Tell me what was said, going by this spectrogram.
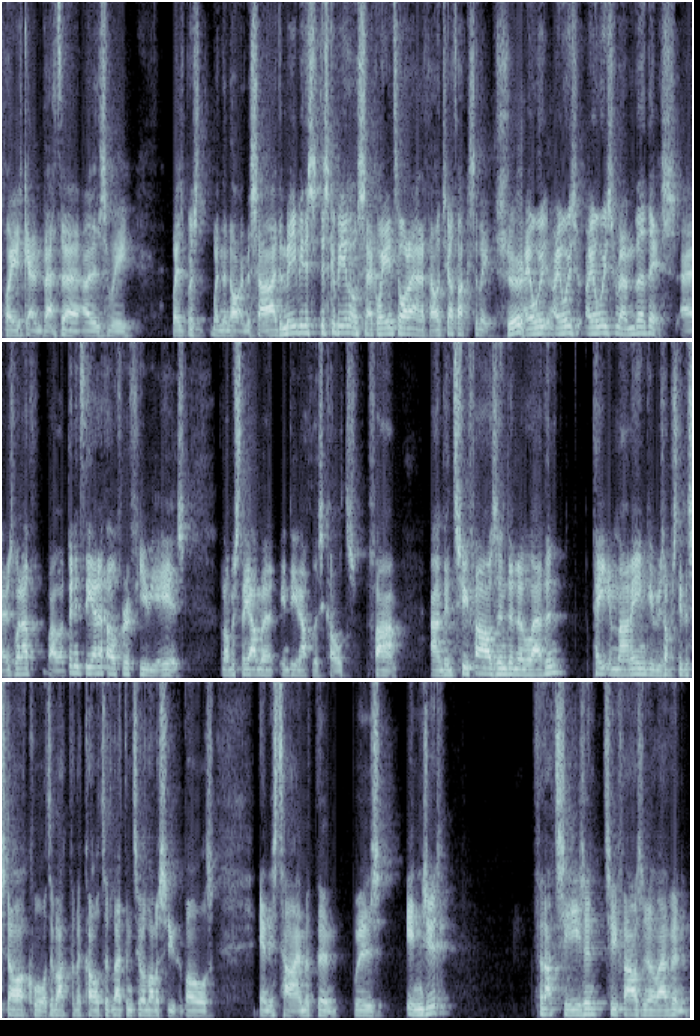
players getting better as we when, when they're not in the side, and maybe this this could be a little segue into our NFL chat. Actually, sure. I always I always I always remember this. Uh, when I've well I've been into the NFL for a few years, and obviously I'm an Indianapolis Colts fan. And in 2011, Peyton Manning, who was obviously the star quarterback for the Colts, had led them to a lot of Super Bowls in his time with them, was injured for that season, 2011.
